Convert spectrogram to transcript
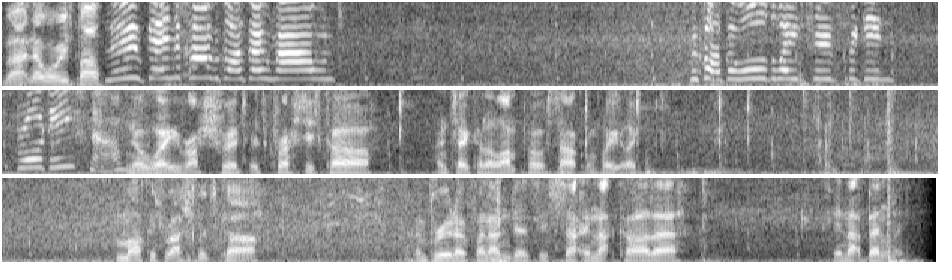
Right, no worries, pal. Luke, get in the car, we've got to go round. We've got to go all the way through frigging Broad Broadheath now. No way, Rashford has crashed his car and taken the lamppost out completely. Marcus Rashford's car and Bruno Fernandes is sat in that car there, in that Bentley.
